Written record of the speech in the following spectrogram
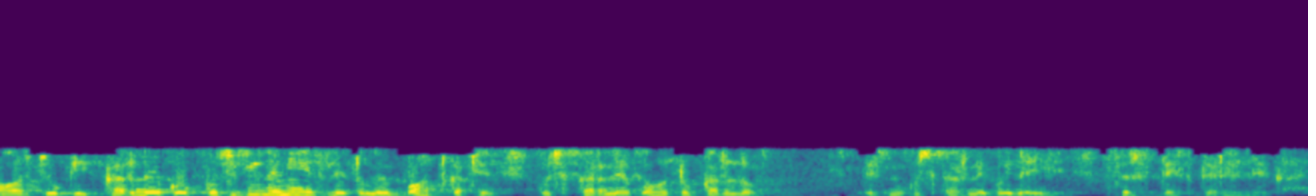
और चूँकि करने को कुछ भी नहीं, इसलिए तुम्हें बहुत कठिन। कुछ करने को हो तो कर लो। इसमें कुछ करने को ही नहीं सिर्फ़ देखते रहने का है।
